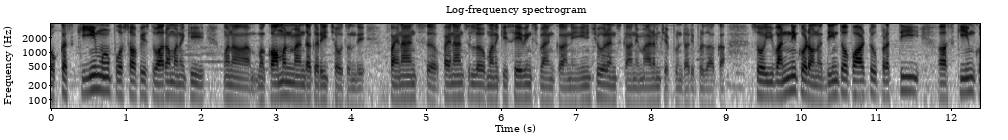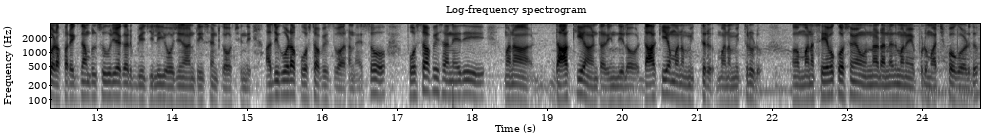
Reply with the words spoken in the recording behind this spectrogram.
ఒక్క స్కీము పోస్ట్ ఆఫీస్ ద్వారా మనకి మన కామన్ మ్యాన్ దగ్గర రీచ్ అవుతుంది. ఫైనాన్స్ ఫైనాన్స్లో మనకి సేవింగ్స్ బ్యాంక్ కానీ ఇన్సూరెన్స్ కానీ మేడం చెప్పి ఉంటారు ఇప్పుడు దాకా. సో ఇవన్నీ కూడా ఉన్నాయి. దీంతో పాటు ప్రతి స్కీమ్ కూడా ఫర్ ఎగ్జాంపుల్ సూర్యగర్ బిజిలీ యోజన అని రీసెంట్గా వచ్చింది. అది కూడా పోస్ట్ ఆఫీస్ ద్వారానే. సో పోస్ట్ ఆఫీస్ అనేది మన డాకియా అంటారు హిందీలో. డాకియా మన మిత్రు మన మిత్రుడు. మన సేవ కోసమే ఉన్నాడు అనేది మనం ఎప్పుడు మర్చిపోకూడదు.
